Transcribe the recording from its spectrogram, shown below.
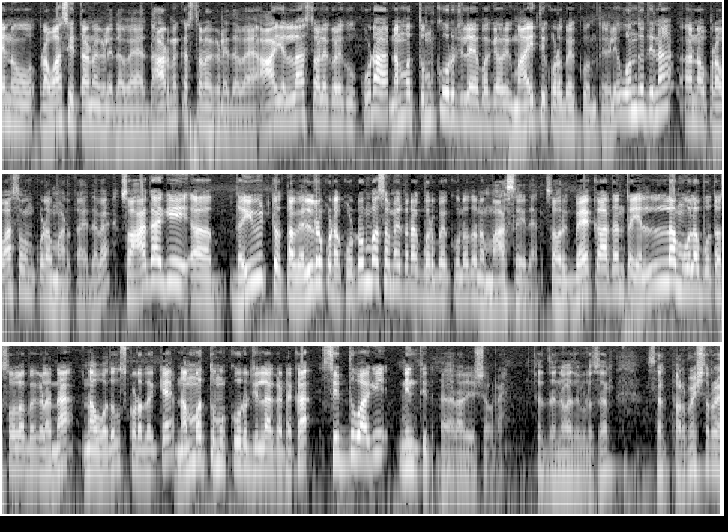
ಏನು ಪ್ರವಾಸಿ ತಾಣಗಳಿದಾವೆ ಧಾರ್ಮಿಕ ಸ್ಥಳಗಳಿದಾವೆ ಆ ಎಲ್ಲಾ ಸ್ಥಳಗಳಿಗೂ ಕೂಡ ನಮ್ಮ ತುಮಕೂರು ಜಿಲ್ಲೆಯ ಬಗ್ಗೆ ಅವರಿಗೆ ಮಾಹಿತಿ ಕೊಡಬೇಕು ಅಂತ ಹೇಳಿ ಒಂದು ದಿನ ನಾವು ಪ್ರವಾಸವನ್ನು ಕೂಡ ಮಾಡ್ತಾ ಇದ್ದೇವೆ. ಸೊ ಹಾಗಾಗಿ ದಯವಿಟ್ಟು ತಾವೆಲ್ಲರೂ ಕೂಡ ಕುಟುಂಬ ಸಮೇತರಾಗಿ ಬರಬೇಕು ಅನ್ನೋದು ನಮ್ಮ ಆಸೆ ಇದೆ. ಸೊ ಅವ್ರಿಗೆ ಬೇಕಾದಂತ ಎಲ್ಲ ಮೂಲಭೂತ ಸೌಲಭ್ಯಗಳನ್ನ ನಾವು ಒದಗಿಸ್ಕೊಡೋದಕ್ಕೆ ನಮ್ಮ ತುಮಕೂರು ಜಿಲ್ಲಾ ಘಟಕ ಸಿದ್ಧವಾಗಿ ನಿಂತಿದೆ. ರಾಜೇಶ್ ಅವರೇ. ಧನ್ಯವಾದಗಳು ಸರ್. ಸರ್, ಪರಮೇಶ್ವರ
